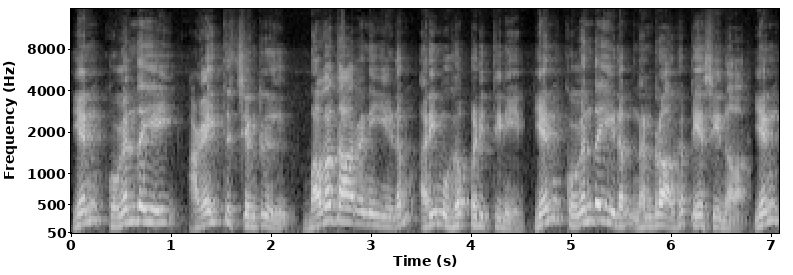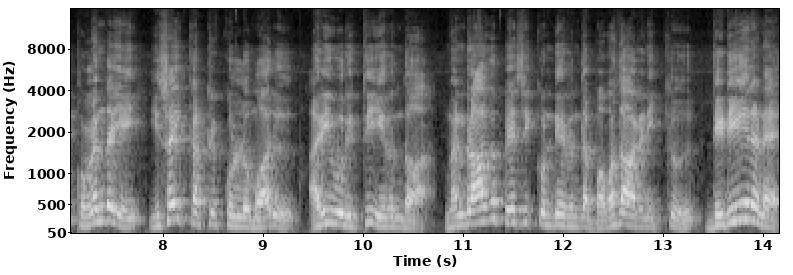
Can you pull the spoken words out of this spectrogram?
என் குழந்தையை அழைத்துச் சென்று பவதாரணியிடம் அறிமுகப்படுத்தினேன். என் குழந்தையிடம் நன்றாக பேசினார். என் குழந்தையை இசை கற்றுக்கொள்ளுமாறு அறிவுறுத்தி இருந்தார். நன்றாக பேசிக் கொண்டிருந்த பவதாரணிக்கு திடீரென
